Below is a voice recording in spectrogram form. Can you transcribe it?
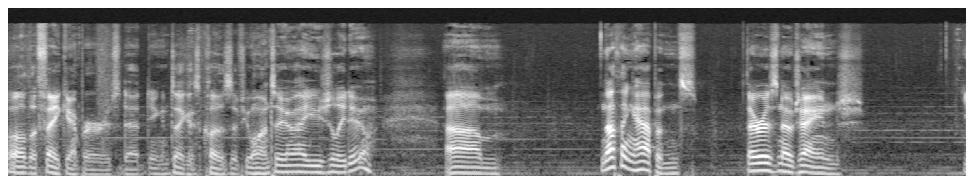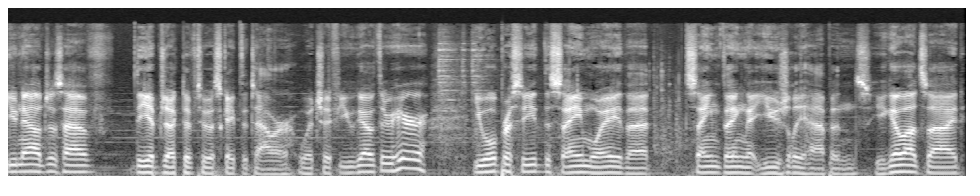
Well, the fake emperor is dead. You can take his clothes if you want to. I usually do. Um, nothing happens. There is no change. You now just have the objective to escape the tower, which if you go through here, you will proceed the same way that same thing that usually happens. You go outside,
